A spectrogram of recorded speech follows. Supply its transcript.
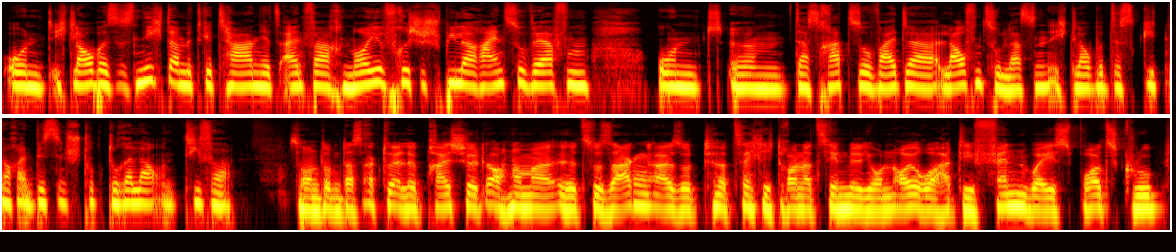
Und ich glaube, es ist nicht damit getan, jetzt einfach neue, frische Spieler reinzuwerfen und ähm, das Rad so weiter laufen zu lassen. Ich glaube, das geht noch ein bisschen struktureller und tiefer. So, und um das aktuelle Preisschild auch nochmal äh, zu sagen, also tatsächlich 310 Millionen Euro hat die Fenway Sports Group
